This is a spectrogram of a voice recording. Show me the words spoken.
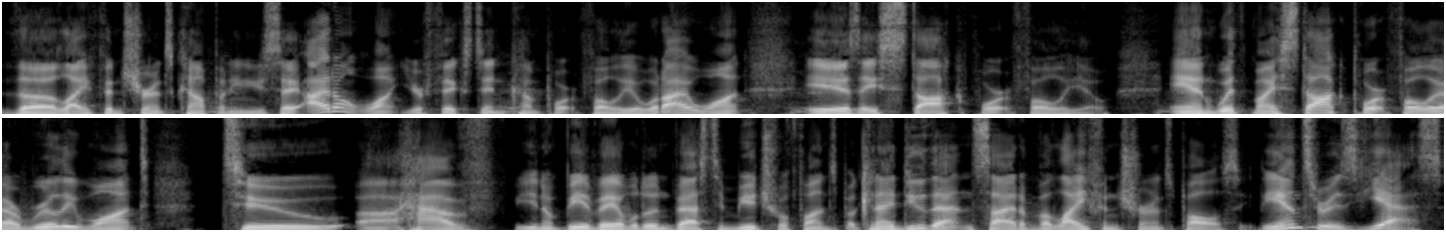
the life insurance company and you say, I don't want your fixed income portfolio. What I want is a stock portfolio, and with my stock stock portfolio, I really want to uh, have you know be able to invest in mutual funds but can i do that inside of a life insurance policy the answer is yes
